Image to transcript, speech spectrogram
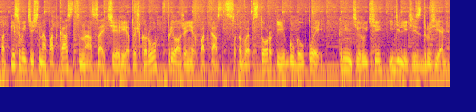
Подписывайтесь на подкаст на сайте ria.ru в приложениях подкаст с Web Store и Google Play. Комментируйте и делитесь с друзьями.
